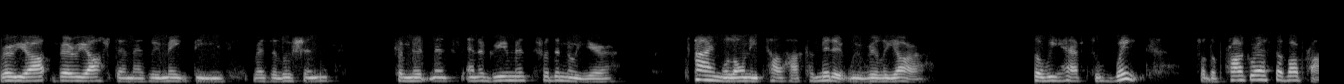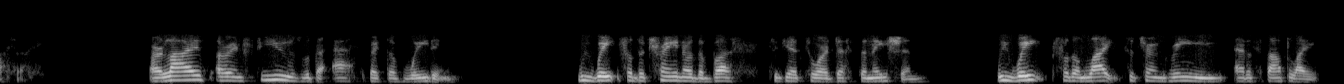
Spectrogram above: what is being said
Very, very often, as we make these resolutions, commitments, and agreements for the new year, time will only tell how committed we really are. So we have to wait for the progress of our process. Our lives are infused with the aspect of waiting. We wait for the train or the bus to get to our destination. We wait for the light to turn green at a stoplight.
